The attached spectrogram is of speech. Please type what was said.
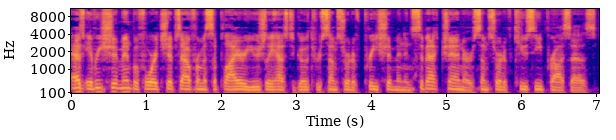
As every shipment before it ships out from a supplier usually has to go through some sort of pre shipment inspection or some sort of QC process.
